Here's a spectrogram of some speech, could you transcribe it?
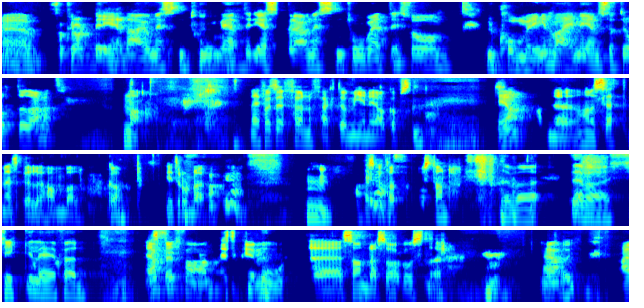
eh, for klart, Brede er jo nesten to meter, Jesper er jo nesten to meter. Så du kommer ingen vei med 1,78 der, vet du. Nei. Det er faktisk en fun fact om Mini Jacobsen. Ja, Han han har sett meg spille håndballkamp i Trondheim. akkurat. Mm. Jeg skal ta akkurat. Det var, det var skikkelig fun. Jeg spilte faktisk mot uh, Sander Sagosen der. Ja. Oi. Nei,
